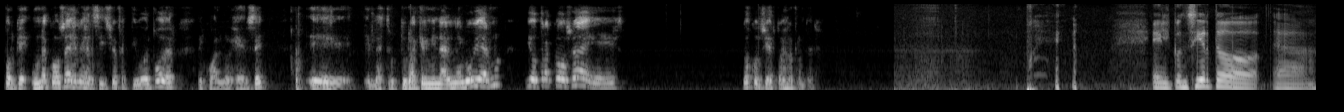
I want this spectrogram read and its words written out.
Porque una cosa es el ejercicio efectivo del poder, el cual lo ejerce eh, la estructura criminal en el gobierno, y otra cosa es los conciertos en la frontera. Bueno, el concierto uh,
